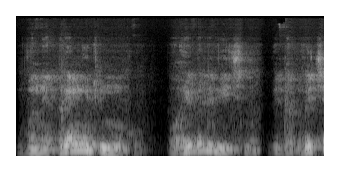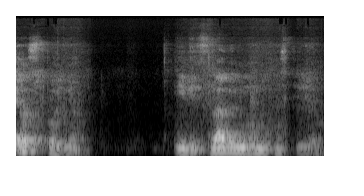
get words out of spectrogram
Вони приймуть муку, погибель вічну від обличчя Господнього і від слави могутності Його.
